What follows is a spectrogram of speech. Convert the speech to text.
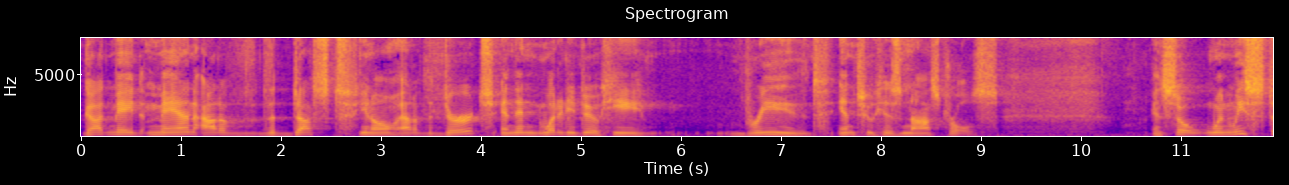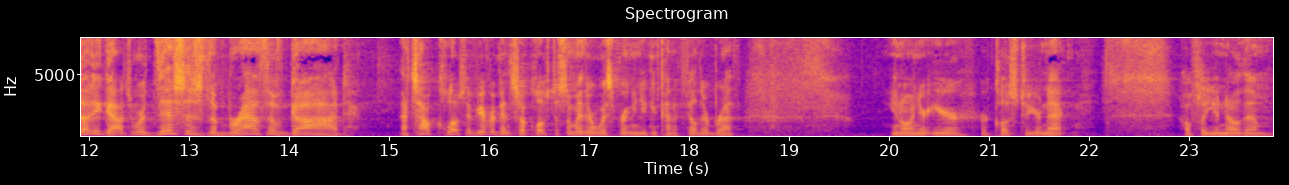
God made man out of the dust, you know, out of the dirt. And then what did he do? He breathed into his nostrils and so when we study God's word, this is the breath of God. That's how close. Have you ever been so close to somebody they're whispering and you can kind of feel their breath? You know, on your ear or close to your neck? Hopefully you know them.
